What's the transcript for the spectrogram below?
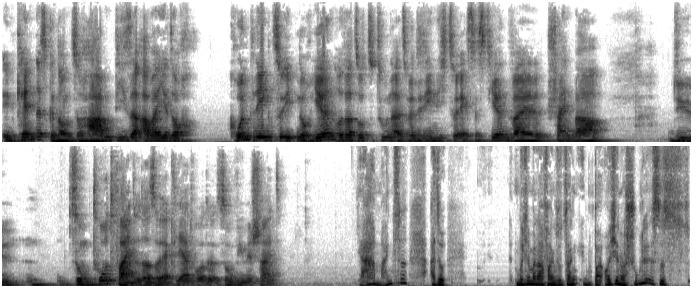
in Kenntnis genommen zu haben, diese aber jedoch grundlegend zu ignorieren oder so zu tun, als würde die nicht zu existieren, weil scheinbar die zum Todfeind oder so erklärt wurde, so wie mir scheint. Ja, meinst du? Also muss ich mal nachfragen, sozusagen, bei euch in der Schule ist es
